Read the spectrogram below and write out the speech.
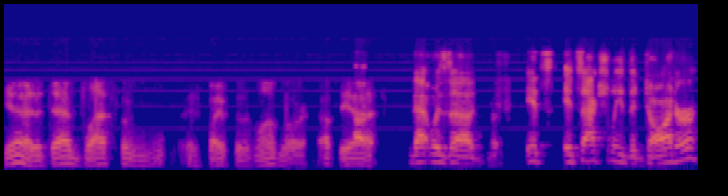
Yeah, the dad blasts his wife with a lawnmower up the Uh, ass. That was uh it's it's actually the daughter,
